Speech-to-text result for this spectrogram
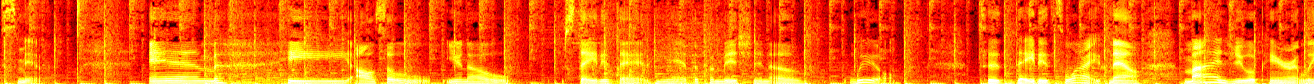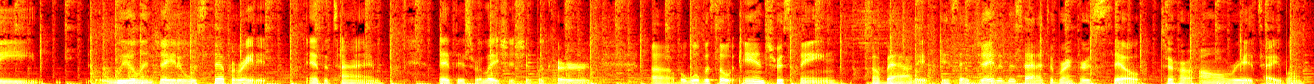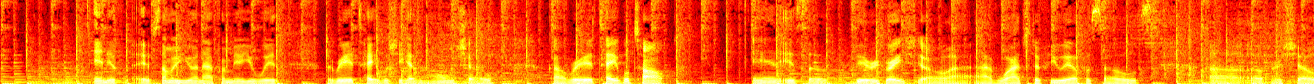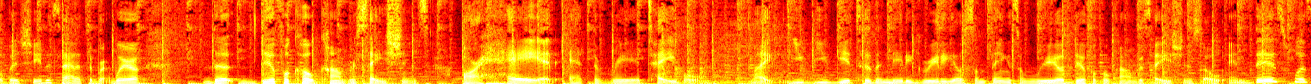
Smith. And he also, you know, stated that he had the permission of Will to date his wife. Now, mind you, apparently Will and Jada was separated at the time that this relationship occurred. Uh, but what was so interesting about it is that Jada decided to bring herself to her own red table. And if, if some of you are not familiar with the Red Table, she has her own show called Red Table Talk. And it's a very great show. I, have watched a few episodes uh, of her show, but she decided to bring, where the difficult conversations are had at the red table like you, you get to the nitty gritty of some things, some real difficult conversations. So, and this was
